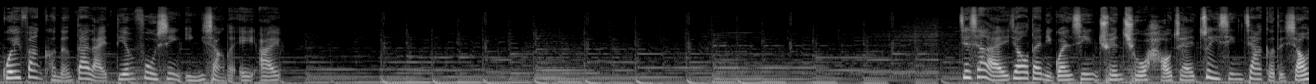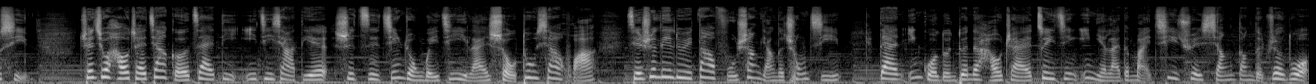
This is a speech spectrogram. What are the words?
规范可能能带来颠覆性影响的 AI。接下来要带你关心全球豪宅最新价格的消息。全球豪宅价格在第一季下跌，是自金融危机以来首度下滑，显示利率大幅上扬的冲击。但英国伦敦的豪宅最近一年来的买气却相当的热络，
